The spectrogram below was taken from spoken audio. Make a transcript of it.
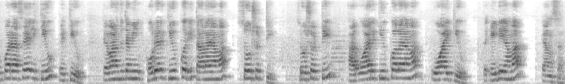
উপরে আছে এই কিউব এই কিউব এবার যদি আমি ফোরের কিউব করি, তাহলে হয় আমার চৌষট্টি। চৌষট্টি আর ওয়াইয়ের কিউব করলে আমার ওয়াই কিউব তো এইটাই আমার অ্যান্সার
